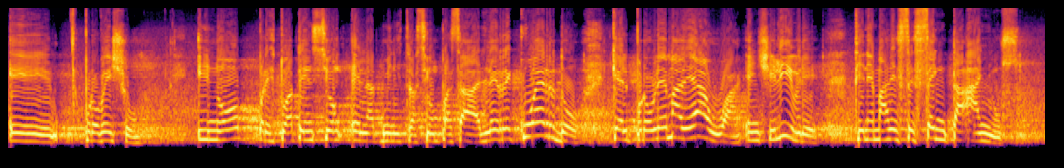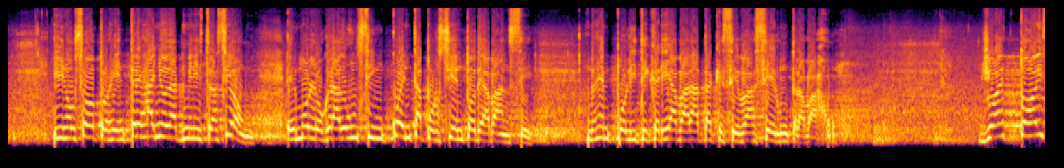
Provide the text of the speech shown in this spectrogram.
eh, provecho y no prestó atención en la administración pasada. Le recuerdo que el problema de agua en Chilibre tiene más de 60 años. Y nosotros en tres años de administración hemos logrado un 50% de avance. No es en politiquería barata que se va a hacer un trabajo. Yo estoy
